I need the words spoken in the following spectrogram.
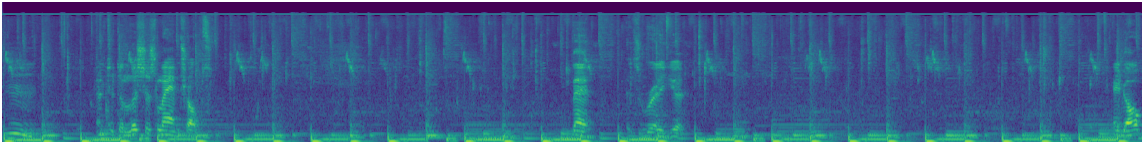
mm, into delicious lamb chops. Really good. Hey dog.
